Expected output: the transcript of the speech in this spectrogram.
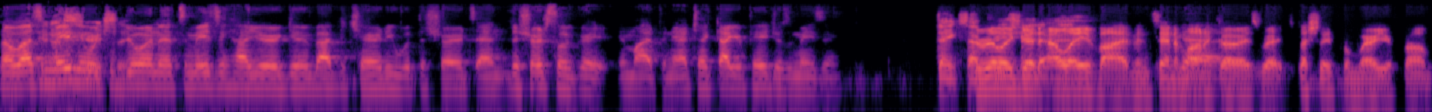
No, but that's Yeah, amazing what you're doing. It's amazing how you're giving back to charity with the shirts, and the shirts look great in my opinion. I checked out your page; it was amazing. Thanks. it's I a really good it. LA vibe, and Santa Yeah. Monica is, where- especially from where you're from.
